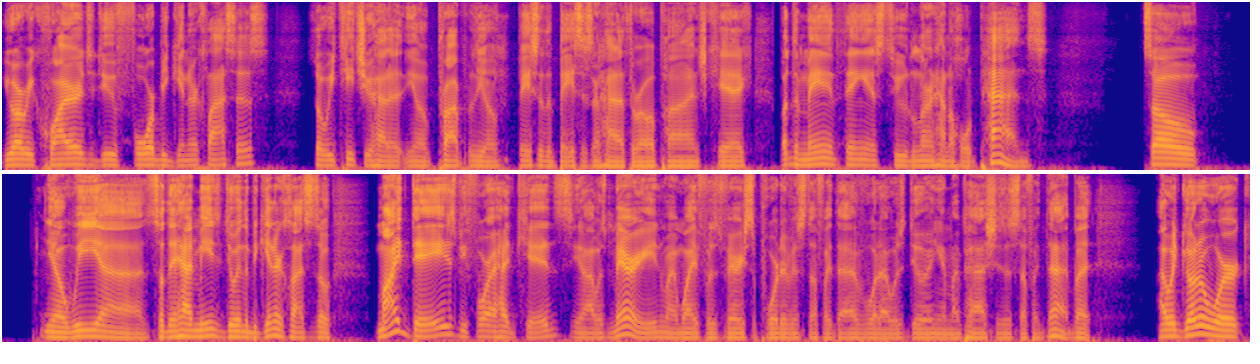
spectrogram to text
you are required to do four beginner classes. So we teach you how to, you know, properly, you know, basically the basics on how to throw a punch, kick. But the main thing is to learn how to hold pads. So, you know, we, uh, so they had me doing the beginner classes. So my days before I had kids, you know, I was married. My wife was very supportive and stuff like that of what I was doing and my passions and stuff like that. But I would go to work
